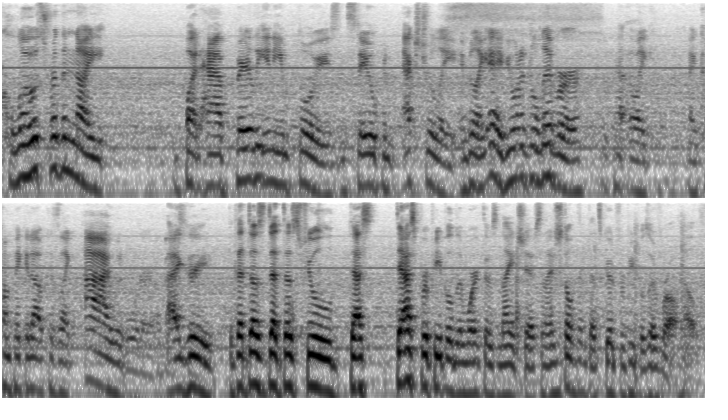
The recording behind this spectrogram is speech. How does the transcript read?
Close for the night, but have barely any employees and stay open extra late and be like, hey, if you want to deliver, like, and come pick it up, cause like I would order. A I agree, but that does that does fuel des- desperate people to work those night shifts, and I just don't think that's good for people's overall health.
